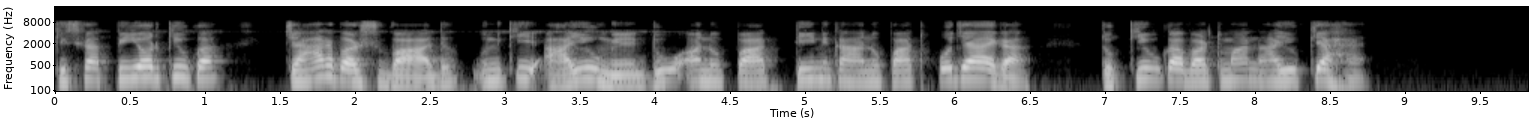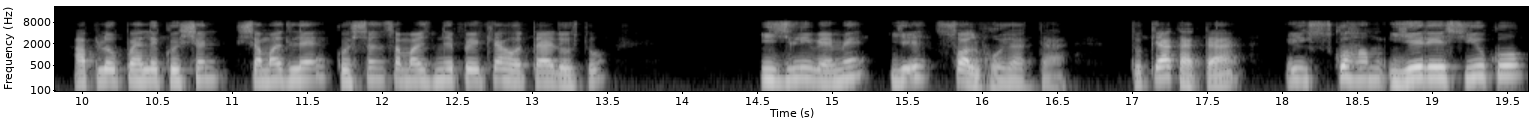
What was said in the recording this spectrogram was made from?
किसका? पी और क्यू का। चार वर्ष बाद उनकी आयु में दो अनुपात तीन का अनुपात हो जाएगा। तो क्यू का वर्तमान आयु क्या है? आप लोग पहले क्वेश्चन समझ लें। क्वेश्चन समझने पे क्या होता है दोस्तों? इजली वे में ये सॉल्व हो जाता है। तो क्या कहता है? इसको हम ये रेशियो को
